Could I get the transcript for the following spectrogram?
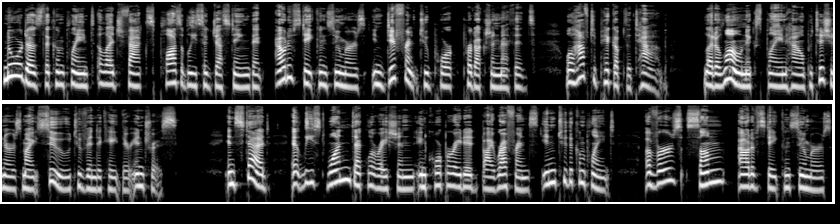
Nor does the complaint allege facts plausibly suggesting that out of state consumers indifferent to pork production methods will have to pick up the tab let alone explain how petitioners might sue to vindicate their interests. Instead, at least one declaration incorporated by reference into the complaint avers some out of state consumers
